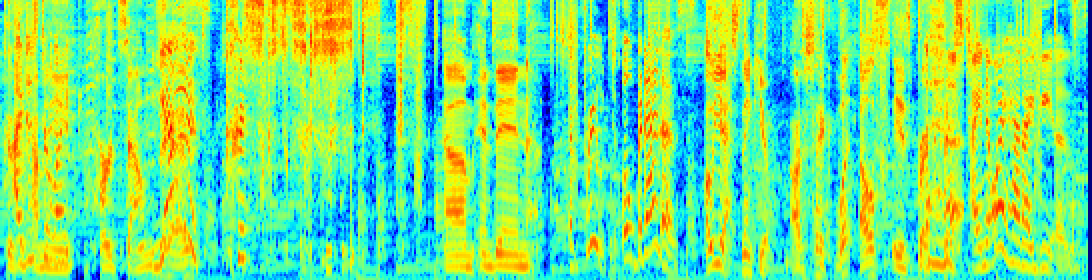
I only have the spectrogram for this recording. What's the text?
Because I of just how don't many like. hard sounds. Yes, crisps. Um, and then, fruit. Oh, bananas. oh yes, thank you. I was like, what else is breakfast? I know I had ideas.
